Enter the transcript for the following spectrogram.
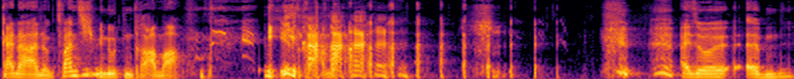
keine Ahnung, 20 Minuten Drama. Ehedrama. also, ähm,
